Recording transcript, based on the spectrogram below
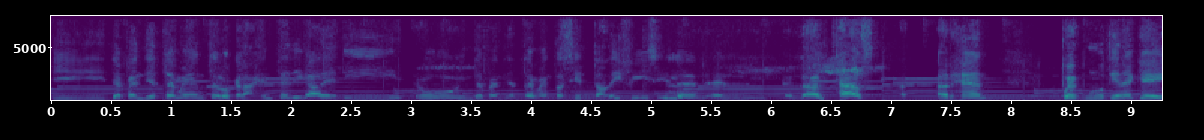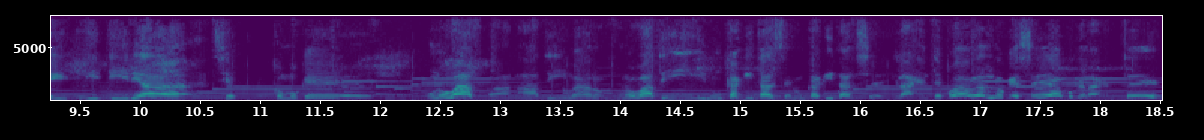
Y independientemente de lo que la gente diga de ti, o independientemente si está difícil el, el, el, task at hand, pues uno tiene que ir, ir a como que uno va a, a, ti, mano, uno va a ti y nunca quitarse, nunca quitarse. La gente puede hablar lo que sea, porque la gente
